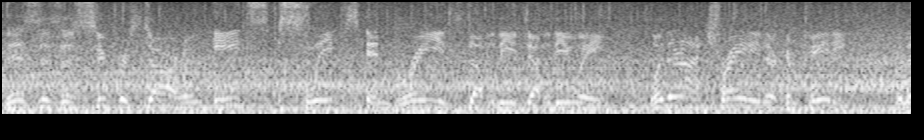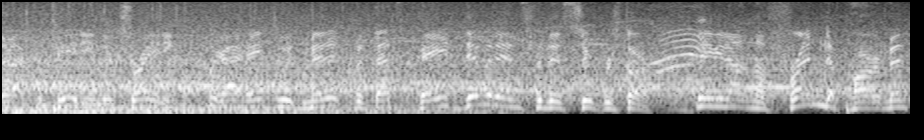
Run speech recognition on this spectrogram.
This is a superstar who eats, sleeps, and breathes WWE. When they're not training, they're competing. When they're not competing, they're training. Look, I hate to admit it, but that's paid dividends for this superstar. Maybe not in the friend department,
